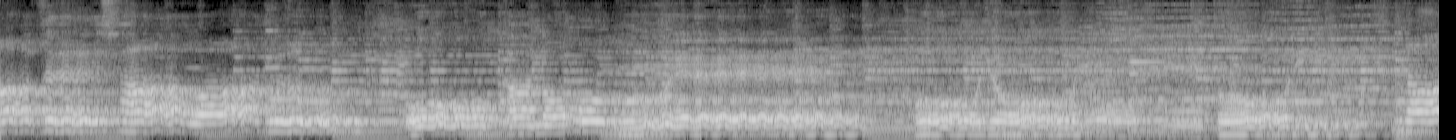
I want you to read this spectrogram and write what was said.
마축하제 사와는 오 の上工場よ一人な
